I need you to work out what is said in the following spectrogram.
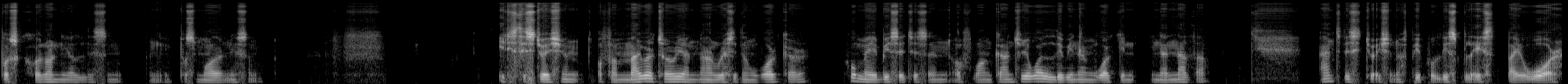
post-colonialism and in postmodernism? It is the situation of a migratory and non-resident worker who may be citizen of one country while living and working in another, and the situation of people displaced by war.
